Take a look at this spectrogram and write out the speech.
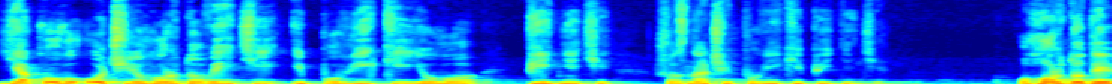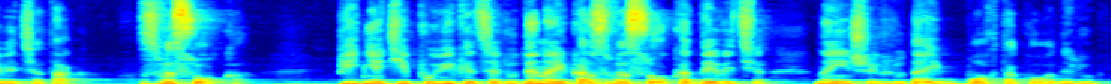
якого очі гордовиті, і повіки його підняті. Що значить повіки підняті? Гордо дивиться, так? Звисока. Підняті повіки це людина, яка звисока дивиться на інших людей. Бог такого не любить.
